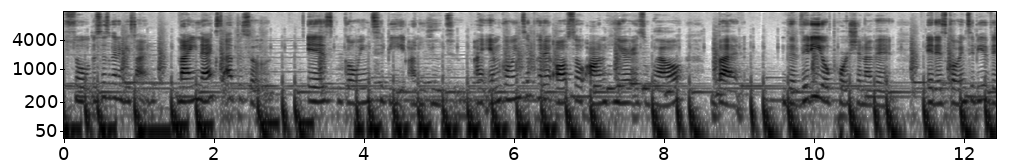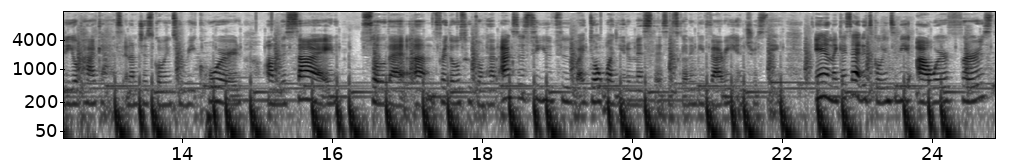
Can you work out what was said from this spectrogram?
So this is going to be fun. My next episode is going to be on YouTube. I am going to put it also on here as well, but the video portion of it, it is going to be a video podcast, and I'm just going to record on the side so that um, for those who don't have access to YouTube, I don't want you to miss this. It's going to be very interesting. And like I said, it's going to be our first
